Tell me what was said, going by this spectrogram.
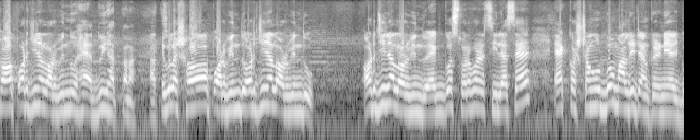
সব অরিজিনাল অরবিন্দু হ্যাঁ দুই হাত পানা। আচ্ছা। এগুলো সব অরবিন্দু অরিজিনাল অরবিন্দু। অরিজিনাল অরবিন্দু এক গজ পরে সিল আছে এক কষ্ট উঠবো মাল রিটার্ন করে নিয়ে আসব।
